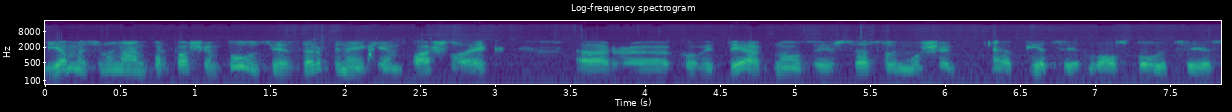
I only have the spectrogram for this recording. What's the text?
ja mēs runājam par pašiem policijas darbiniekiem, pašlaik ar uh, covid diagnozi ir saslimuši uh, pieci valsts policijas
